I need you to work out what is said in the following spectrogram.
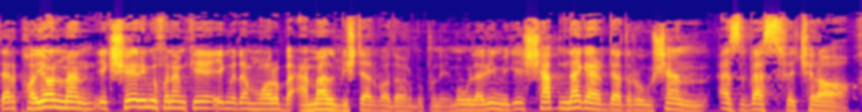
در پایان من یک شعری می‌خونم که یک مدام ما رو به عمل بیشتر وادار بکنه. مولوی میگه شب نگردد روشن از وصف چراغ.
